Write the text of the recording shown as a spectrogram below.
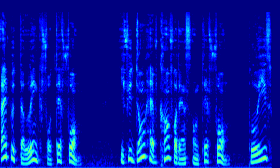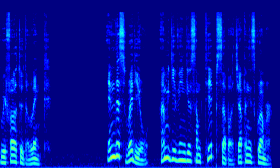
I put the link for te form. If you don't have confidence on te form, please refer to the link. In this radio, I'm giving you some tips about Japanese grammar.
